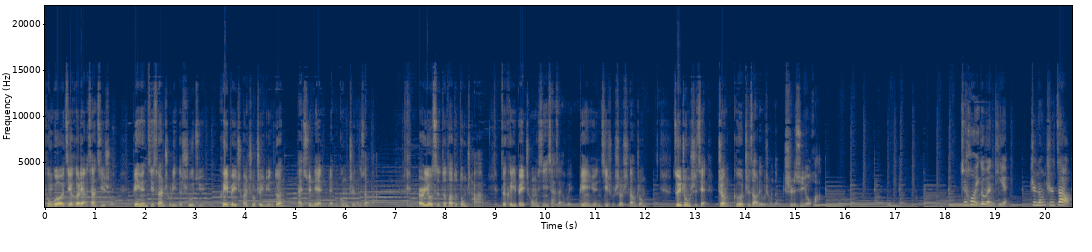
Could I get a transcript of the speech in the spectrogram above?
通过结合两项技术，边缘计算处理的数据可以被传输至云端来训练人工智能算法，而由此得到的洞察则可以被重新下载回边缘基础设施当中，最终实现整个制造流程的持续优化。最后一个问题：智能制造、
